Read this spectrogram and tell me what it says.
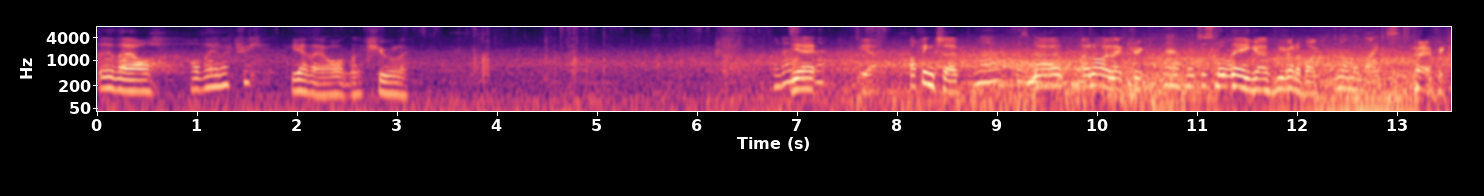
there they are. Are they electric? Yeah they are aren't they? Surely. I don't think yeah. yeah I think so no, there's no no. they're not electric No, they're just but normal, there you go you got a bike normal bikes. perfect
